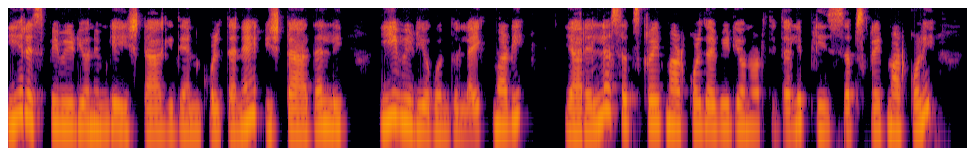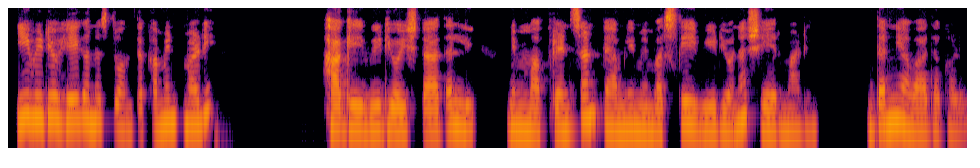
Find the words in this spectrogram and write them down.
ಈ ರೆಸಿಪಿ ವಿಡಿಯೋ ನಿಮಗೆ ಇಷ್ಟ ಆಗಿದೆ ಅನ್ಕೊಳ್ತಾನೆ. ಇಷ್ಟ ಆದಲ್ಲಿ ಈ ವಿಡಿಯೋಗೊಂದು ಲೈಕ್ ಮಾಡಿ. ಯಾರೆಲ್ಲ ಸಬ್ಸ್ಕ್ರೈಬ್ ಮಾಡ್ಕೊಳ್ದೆ ವಿಡಿಯೋ ನೋಡ್ತಿದ್ದಲ್ಲಿ ಪ್ಲೀಸ್ ಸಬ್ಸ್ಕ್ರೈಬ್ ಮಾಡ್ಕೊಳ್ಳಿ. ಈ ವಿಡಿಯೋ ಹೇಗನ್ನಿಸ್ತು ಅಂತ ಕಮೆಂಟ್ ಮಾಡಿ. ಹಾಗೆ ಈ ವಿಡಿಯೋ ಇಷ್ಟ ಆದಲ್ಲಿ ನಿಮ್ಮ ಫ್ರೆಂಡ್ಸ್ ಅಂಡ್ ಫ್ಯಾಮಿಲಿ ಮೆಂಬರ್ಸ್ಗೆ ಈ ವಿಡಿಯೋನ ಶೇರ್ ಮಾಡಿ. ಧನ್ಯವಾದಗಳು.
